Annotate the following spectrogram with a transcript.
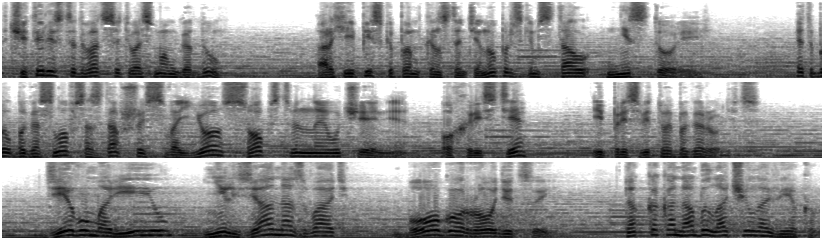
В 428 году архиепископом Константинопольским стал Несторий. Это был богослов, создавший свое собственное учение о Христе и Пресвятой Богородице. Деву Марию нельзя назвать Богородицей, так как она была человеком.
